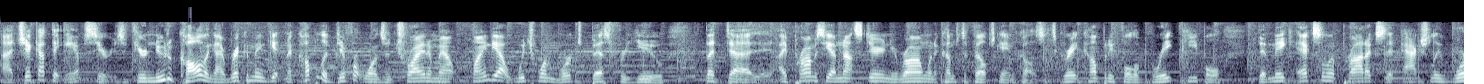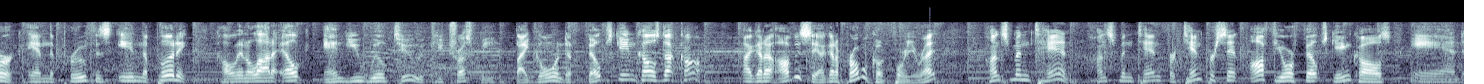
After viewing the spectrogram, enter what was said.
Uh, check out the AMP series. If you're new to calling, I recommend getting a couple of different ones and trying them out. Find out which one works best for you. But uh, I promise you, I'm not steering you wrong when it comes to Phelps Game Calls. It's a great company full of great people that make excellent products that actually work, and the proof is in the pudding. Call in a lot of elk, and you will too if you trust me by going to PhelpsGameCalls.com. I got a obviously I got a promo code for you, right? Huntsman 10. Huntsman 10 for 10% off your Phelps game calls and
